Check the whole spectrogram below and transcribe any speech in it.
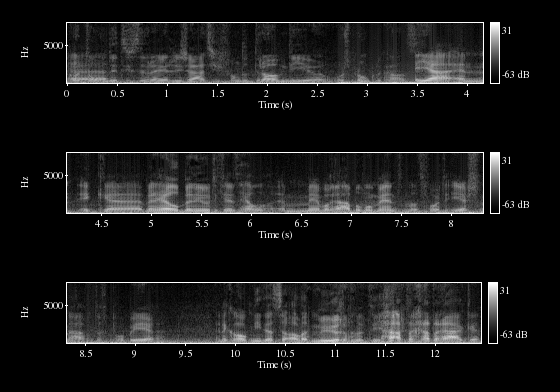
Kortom, Eh, dit is de realisatie van de droom die je oorspronkelijk had. ja, en ik eh, ben heel benieuwd. Ik vind het heel een memorabel moment om dat voor het eerst vanavond te proberen. En ik hoop niet dat ze alle muren van het theater gaat raken.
